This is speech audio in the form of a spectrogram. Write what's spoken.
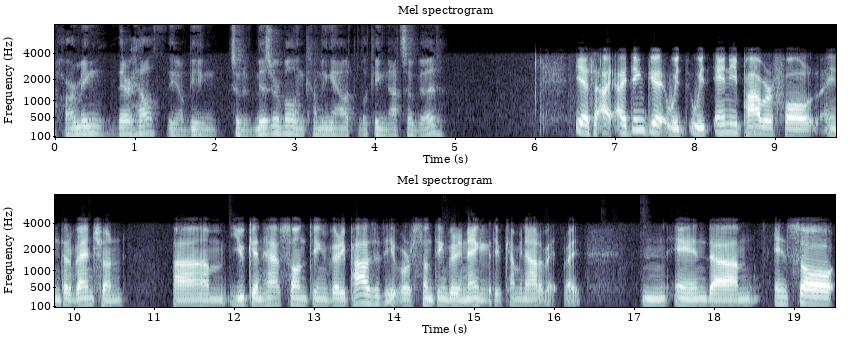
harming their health? You know, being sort of miserable and coming out looking not so good. Yes, I, I think uh, with with any powerful intervention, um, you can have something very positive or something very negative coming out of it, right? Mm, and um, and so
